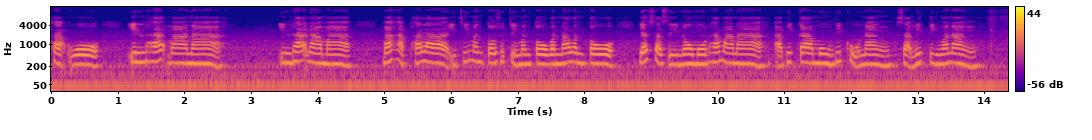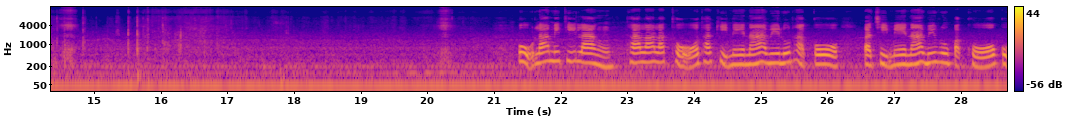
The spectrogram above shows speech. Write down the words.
ขะโว อินทะมานา อินทะนามา มหัพพลา อิทิมันโต ชุติมันโต วันนะวันโต ยัสสสีโนโมทมานา อภิกามุงพิขูนัง สามิติงวะนังปุละมิธิลังทาละลัตโถทักขิเนนะวิรุธโก ปัจฉิเมนะวิรูปักโข กุ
